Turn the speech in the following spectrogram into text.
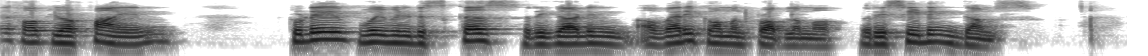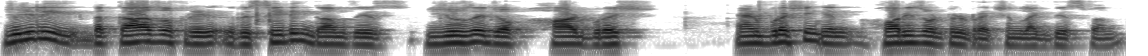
I hope you are fine. Today we will discuss regarding a very common problem of receding gums. Usually the cause of re- receding gums is usage of hard brush and brushing in horizontal direction like this one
